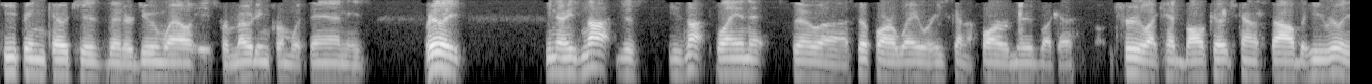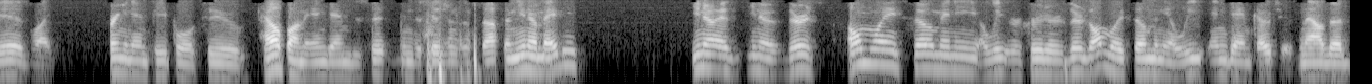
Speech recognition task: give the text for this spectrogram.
keeping coaches that are doing well. He's promoting from within. He's really, you know, he's not just he's not playing it so uh, so far away where he's kind of far removed like a true like head ball coach kind of style. But he really is like bringing in people to help on the in-game deci- decisions and stuff. And you know, maybe, you know, as you know, there's only so many elite recruiters. There's only so many elite in-game coaches. Now, the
